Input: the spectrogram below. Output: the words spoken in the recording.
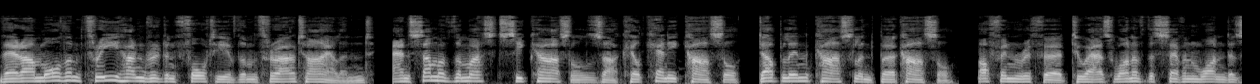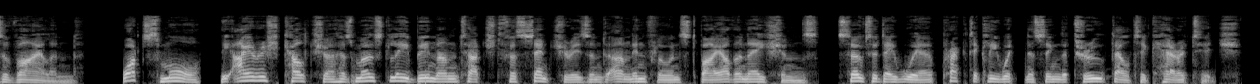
There are more than 340 of them throughout Ireland, and some of the must-see castles are Kilkenny Castle, Dublin Castle and Birr Castle, often referred to as one of the seven wonders of Ireland. What's more, the Irish culture has mostly been untouched for centuries and uninfluenced by other nations, so today we're practically witnessing the true Celtic heritage.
